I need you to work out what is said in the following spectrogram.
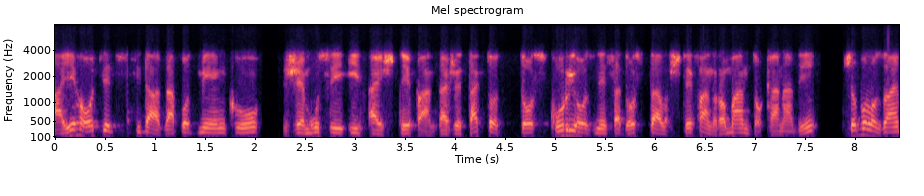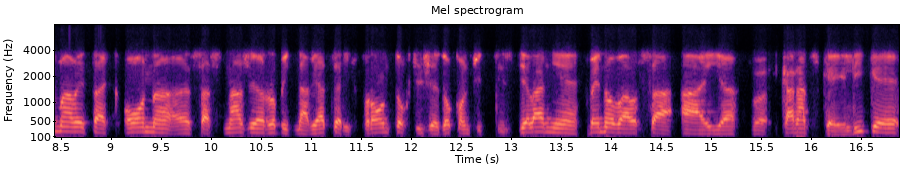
a jeho otec si dal za podmienku, že musí ísť aj Štefan. Takže takto dosť kuriózne sa dostal Štefan Roman do Kanady čo bolo zaujímavé, tak on e, sa snažil robiť na viacerých frontoch, čiže dokončiť si vzdelanie, venoval sa aj v kanadskej lige,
